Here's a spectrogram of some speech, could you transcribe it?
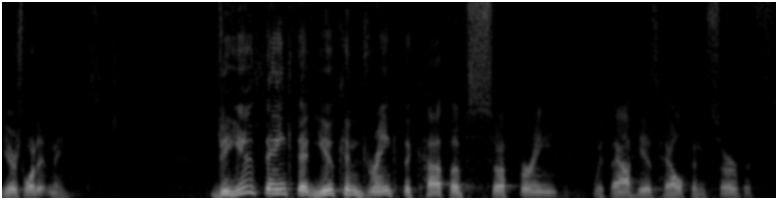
Here's what it means Do you think that you can drink the cup of suffering without his help and service?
